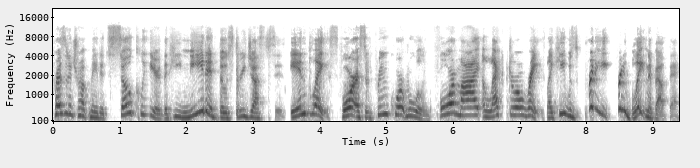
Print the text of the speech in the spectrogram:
President Trump made it so clear that he needed those three justices in place for a Supreme Court ruling for my electoral race. Like he was pretty, pretty, pretty blatant about that.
